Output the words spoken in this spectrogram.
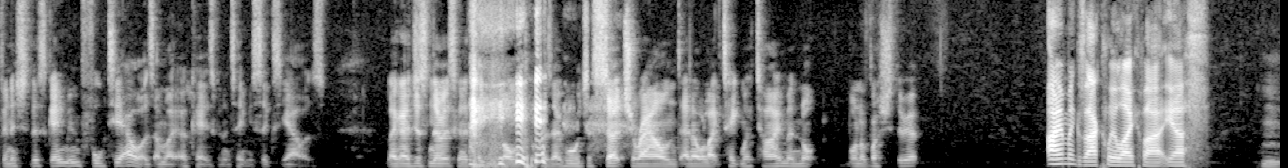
finished this game in 40 hours, I'm like, okay, it's going to take me 60 hours. Like I just know it's going to take me longer because I will just search around and I will like take my time and not want to rush through it. I'm exactly like that. Yes. Hmm.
